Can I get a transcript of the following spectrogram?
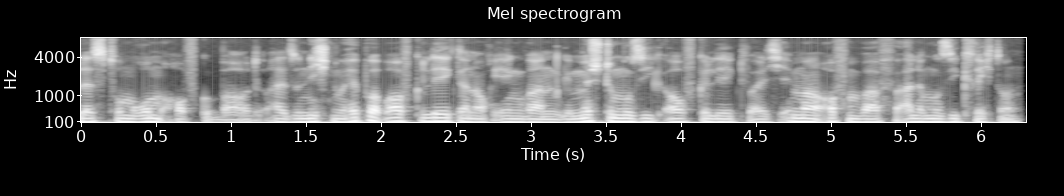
alles drumherum aufgebaut. Also nicht nur Hip-Hop aufgelegt, dann auch irgendwann gemischte Musik aufgelegt, weil ich immer offen war für alle Musikrichtungen.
